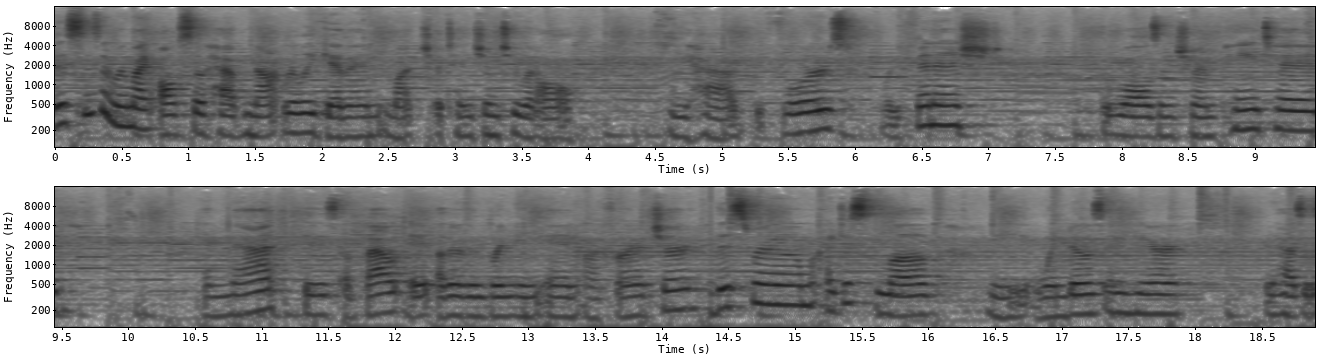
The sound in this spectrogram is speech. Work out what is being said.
this is a room I also have not really given much attention to at all. We have the floors refinished, the walls and trim painted, and that is about it other than bringing in our furniture. This room, I just love the windows in here. It has a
